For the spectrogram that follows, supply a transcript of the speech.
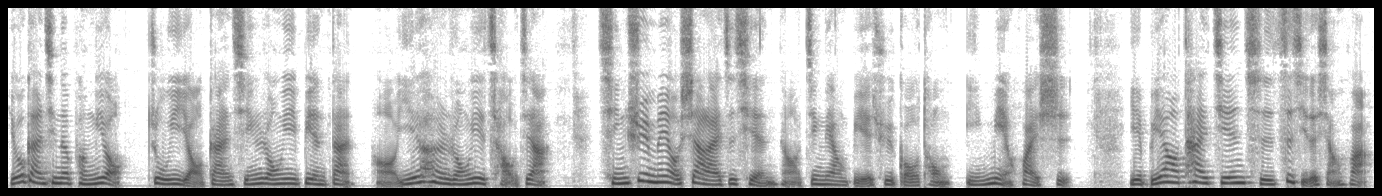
有感情的朋友注意哦，感情容易变淡。哦，也很容易吵架，情绪没有下来之前，哦，尽量别去沟通，以免坏事。也不要太坚持自己的想法，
